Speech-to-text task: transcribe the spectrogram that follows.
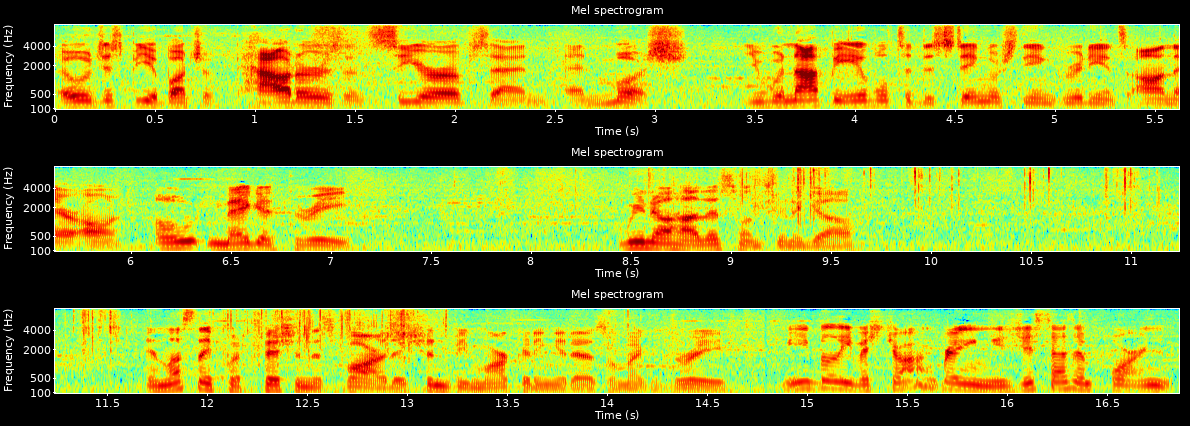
it would just be a bunch of powders and syrups and, and mush. You would not be able to distinguish the ingredients on their own. Oat Mega 3 we know how this one's gonna go. Unless they put fish in this bar, they shouldn't be marketing it as omega-3. We believe a strong brain is just as important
